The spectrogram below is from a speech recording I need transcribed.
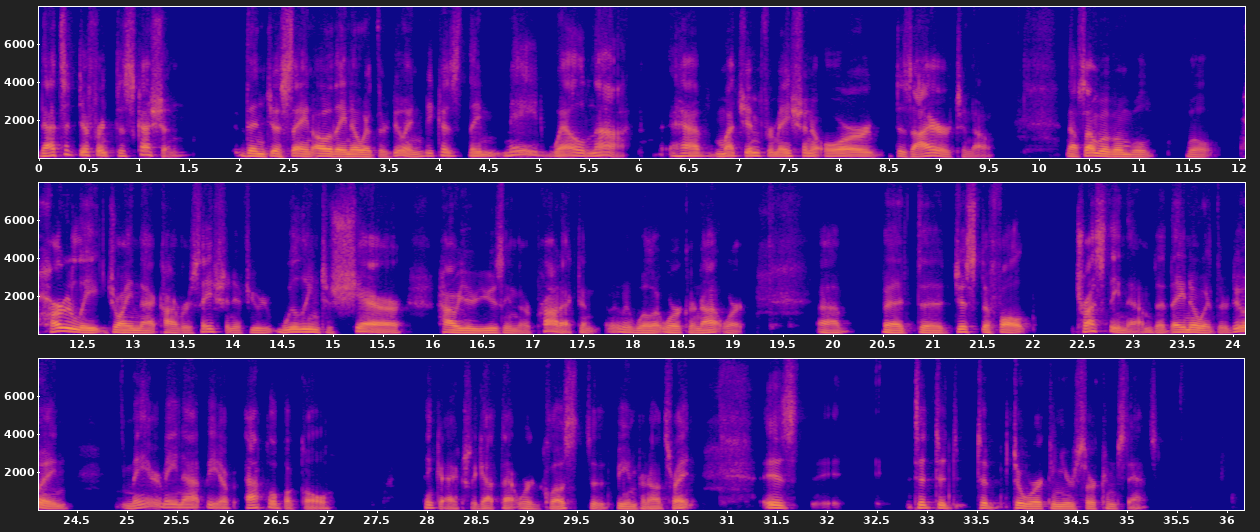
that's a different discussion than just saying, oh, they know what they're doing, because they may well not have much information or desire to know. Now, some of them will will heartily join that conversation if you're willing to share how you're using their product and uh, will it work or not work. Uh, but uh, just default trusting them that they know what they're doing may or may not be applicable. I think I actually got that word close to being pronounced right is to, to, to, to work in your circumstance.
